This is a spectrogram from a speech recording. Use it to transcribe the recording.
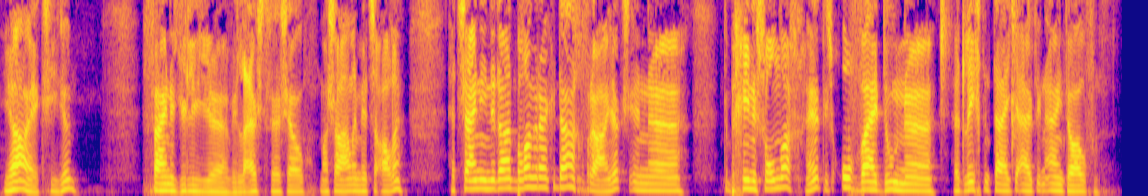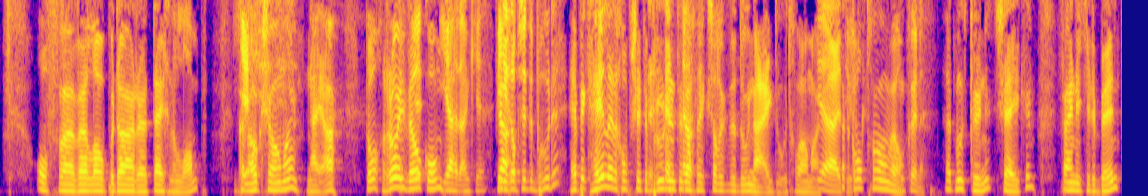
Ja, ik zie hem. Fijn dat jullie weer luisteren zo massaal en met z'n allen. Het zijn inderdaad belangrijke dagen voor Ajax. En uh, te beginnen zondag. Hè, het is of wij doen uh, het licht een tijdje uit in Eindhoven. Of uh, wij lopen daar tegen de lamp. Kan Jezus. ook zomaar. Nou ja, toch? Roy, welkom. Ja, dank je. Heb je ja. hierop zitten broeden? Heb ik heel erg op zitten broeden. en toen dacht ik, zal ik dat doen? Nou, ik doe het gewoon maar. Ja, het klopt gewoon wel. Het moet kunnen. Het moet kunnen, zeker. Fijn dat je er bent.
